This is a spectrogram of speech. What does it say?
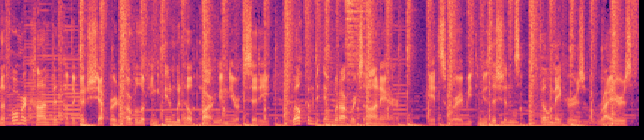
the former convent of the Good Shepherd overlooking Inwood Hill Park in New York City, welcome to Inwood Artworks On Air. It's where we meet the musicians, filmmakers, writers,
